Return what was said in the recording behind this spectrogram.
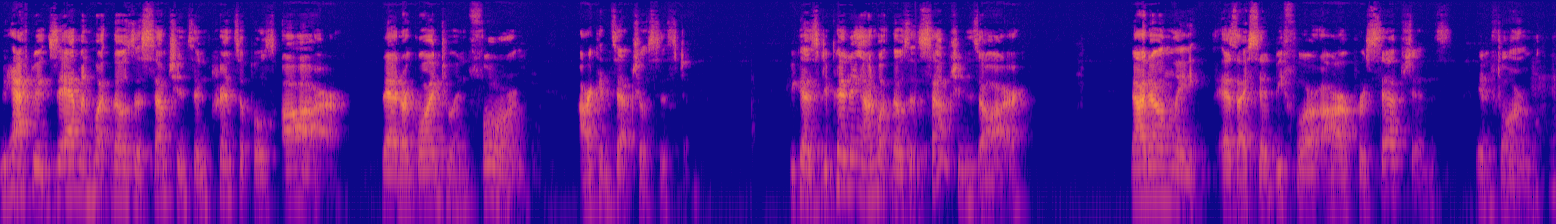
we have to examine what those assumptions and principles are that are going to inform our conceptual system. Because depending on what those assumptions are, not only, as I said before, our perceptions informed, mm-hmm.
